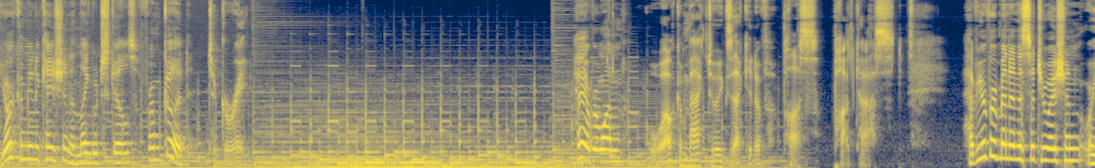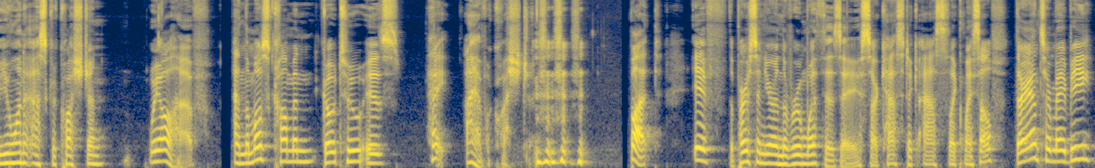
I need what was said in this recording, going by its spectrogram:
your communication and language skills from good to great. Hey everyone, welcome back to Executive Plus podcast. Have you ever been in a situation where you want to ask a question? We all have. And the most common go to is, hey, I have a question. but if the person you're in the room with is a sarcastic ass like myself, their answer may be,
